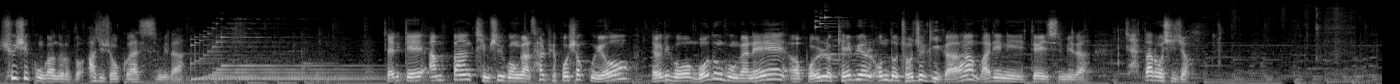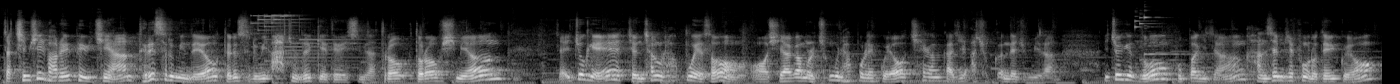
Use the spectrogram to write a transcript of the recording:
휴식 공간으로도 아주 좋을 것 같습니다. 자 이렇게 안방 침실 공간 살펴보셨고요. 자, 그리고 모든 공간에 어, 보일러 개별 온도 조절기가 마련이 되어 있습니다. 자 따라오시죠. 자, 침실 바로 옆에 위치한 드레스룸인데요. 드레스룸이 아주 넓게 되어 있습니다. 들어, 돌아오시면 자, 이쪽에 전창을 확보해서 어, 시야감을 충분히 확보를 했고요. 채광까지 아주 끝내줍니다. 이쪽에도 붙박이장 한샘 제품으로 되어 있고요.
